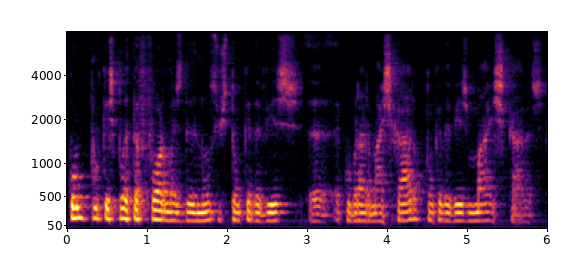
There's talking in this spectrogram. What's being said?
como porque as plataformas de anúncios estão cada vez a, eh, a cobrar mais caro, estão cada vez mais caras.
